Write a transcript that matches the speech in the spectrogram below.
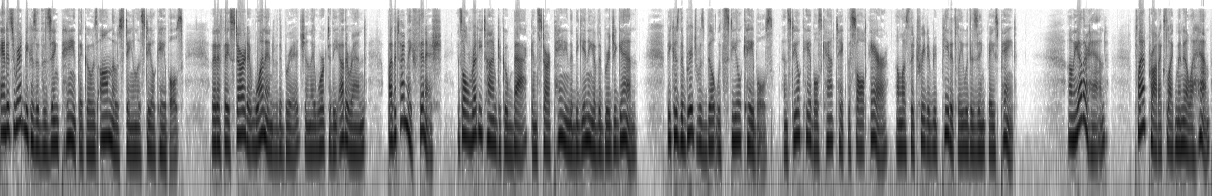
And it's red because of the zinc paint that goes on those stainless steel cables. That if they start at one end of the bridge and they work to the other end, by the time they finish, it's already time to go back and start painting the beginning of the bridge again, because the bridge was built with steel cables, and steel cables can't take the salt air unless they're treated repeatedly with a zinc based paint. On the other hand, plant products like manila hemp,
